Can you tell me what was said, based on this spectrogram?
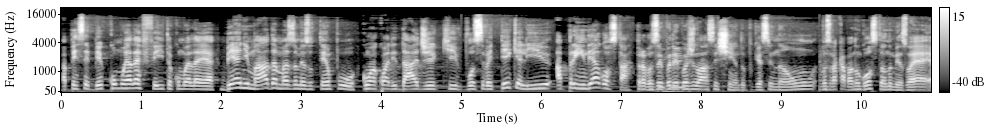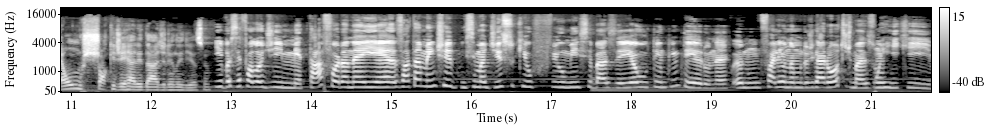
a perceber como ela é feita, como ela é bem animada, mas ao mesmo tempo com a qualidade que você vai ter que ali aprender a gostar pra você poder continuar assistindo, porque senão você vai acabar não gostando mesmo. É, é um choque de realidade ali no início. E você falou de metáfora, né? E é exatamente em cima disso que o filme se baseia o tempo inteiro, né? Eu não falei o nome dos garotos, mas o Henrique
